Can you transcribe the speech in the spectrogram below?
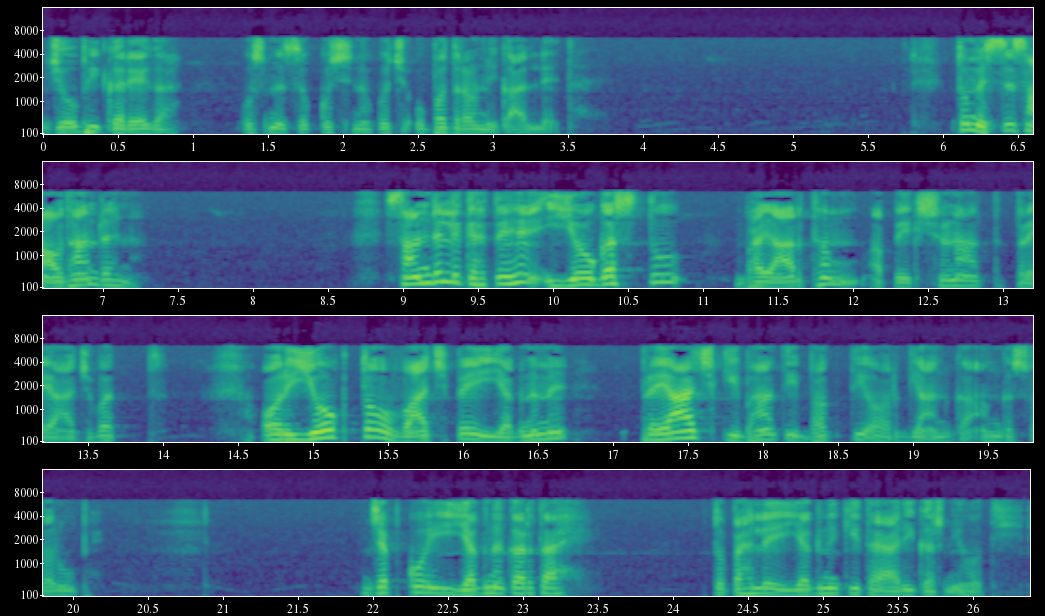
जो भी करेगा, उसमें से कुछ ना कुछ उपद्रव निकाल लेता है। तुम इससे सावधान रहना। सांडिल्य कहते हैं, योगस्तु भयार्थम अपेक्षणात् प्रयाजवत। और योग तो वाजपेयी यज्ञ में प्रयाज की भांति भक्ति और ज्ञान का अंग स्वरूप है। जब कोई यज्ञ करता है तो पहले यज्ञ की तैयारी करनी होती।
